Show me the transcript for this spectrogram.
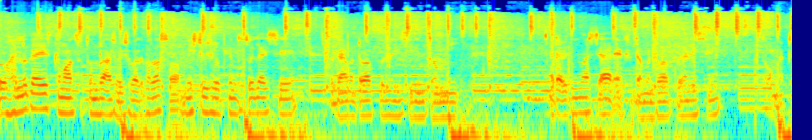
তো হ্যালো গাইস কেমন আছো তোমরা? আসবে সবাই ভালো আছো। মিষ্টি সব কিন্তু চলে আসছে। ডায়মন্ড টপ করে নিয়েছি কিন্তু আমি। এটা উইকিং মাস্টার আর একশো ডায়মন্ড টপ করে নিয়েছি। তো একটা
